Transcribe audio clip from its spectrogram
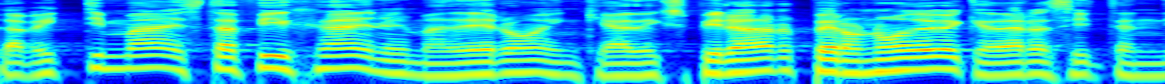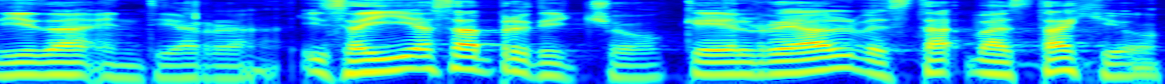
La víctima está fija en el madero en que ha de expirar, pero no debe quedar así tendida en tierra. Isaías ha predicho que el real vastagio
